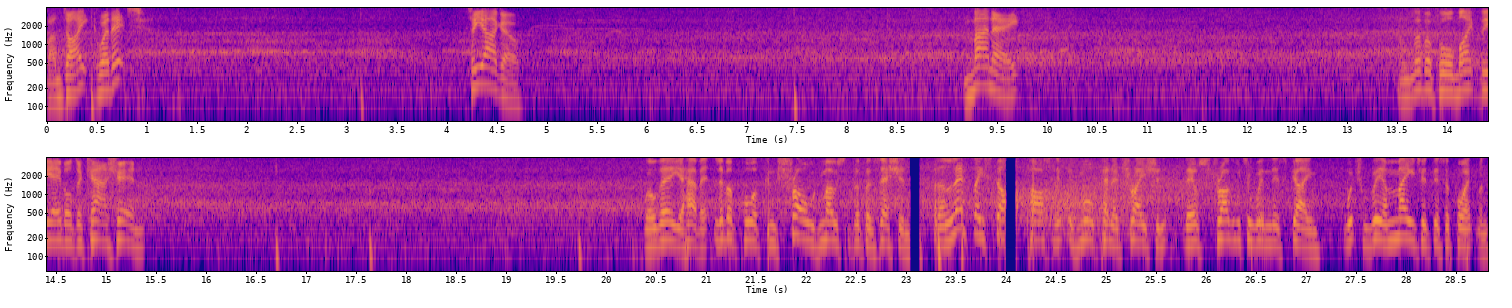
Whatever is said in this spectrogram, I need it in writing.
Van Dijk with it. Thiago. Mane. And Liverpool might be able to cash in. Well, there you have it. Liverpool have controlled most of the possession. But unless they start passing it with more penetration, they'll struggle to win this game, which will be a major disappointment.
